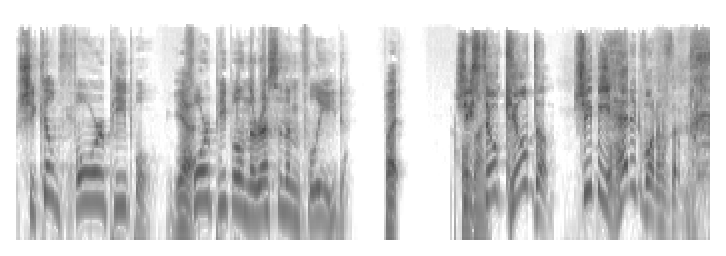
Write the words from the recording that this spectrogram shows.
She killed four people. Yeah. Four people and the rest of them fled. But She on. still killed them. She beheaded one of them.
